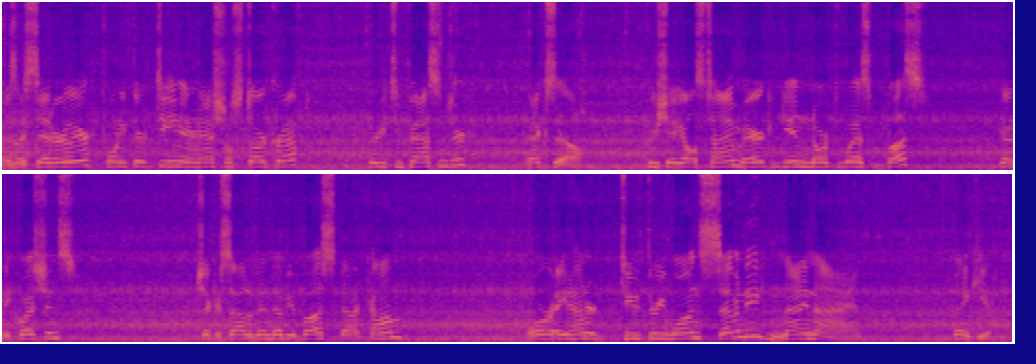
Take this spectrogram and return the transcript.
As I said earlier, 2013 International Starcraft, 32 passenger, XL. Appreciate y'all's time. Eric again, Northwest Bus. Got any questions? Check us out at nwbus.com or 800 231 7099. Thank you.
